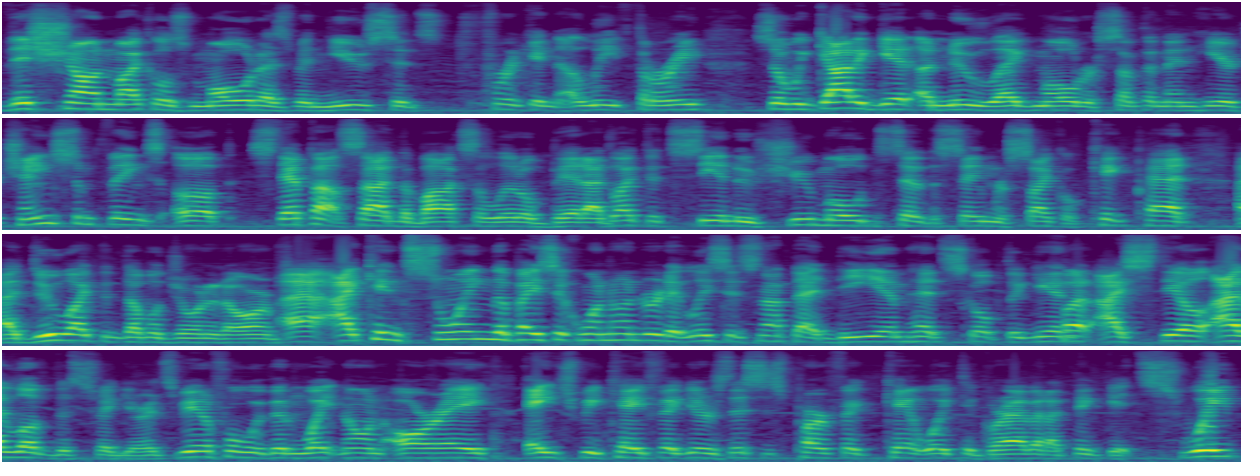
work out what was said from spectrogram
This Shawn Michaels mold has been used since freaking Elite 3, so we got to get a new leg mold or something in here. Change some things up, step outside the box a little bit. I'd like to see a new shoe mold instead of the same recycled kick pad. I do like the double jointed arms. I, I can swing the basic 100, at least it's not that DM head sculpt again, but I still, I love this figure. It's beautiful. We've been waiting on RA HBK figures. This is perfect. Can't wait to grab it. I think it's sweet.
